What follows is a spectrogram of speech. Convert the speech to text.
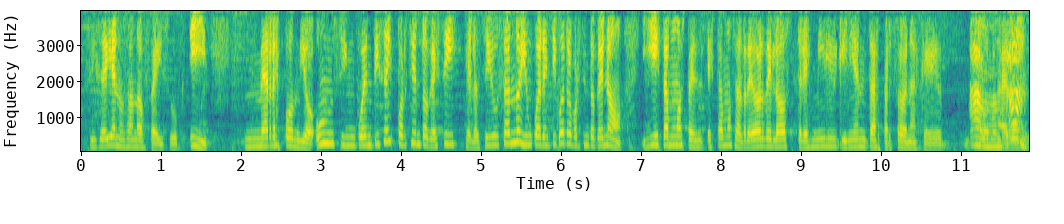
si seguían usando Facebook. Y me respondió un 56% que sí, que lo sigue usando, y un 44% que no. Y estamos, estamos alrededor de los 3.500 personas que... Ah, un montón.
